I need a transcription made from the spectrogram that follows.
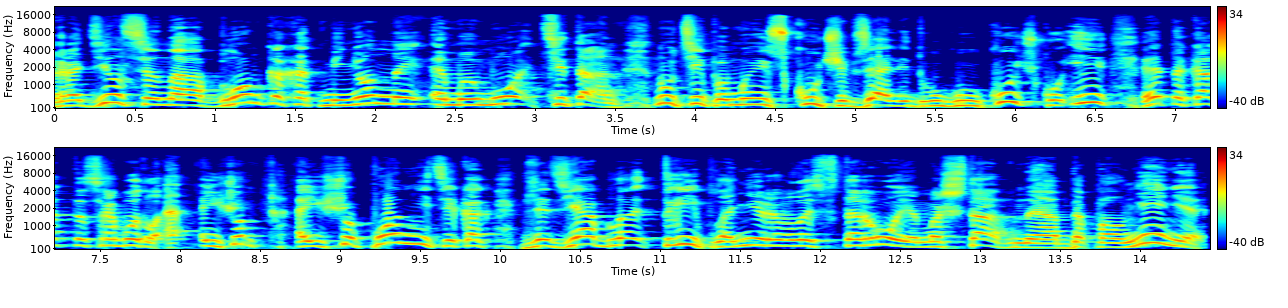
родился на обломках отмененной ММО Титан? Ну, типа, мы из кучи взяли другую кучку, и это как-то сработало. А, а еще, а еще помните, как для Diablo 3 планировалось второе масштабное дополнение,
